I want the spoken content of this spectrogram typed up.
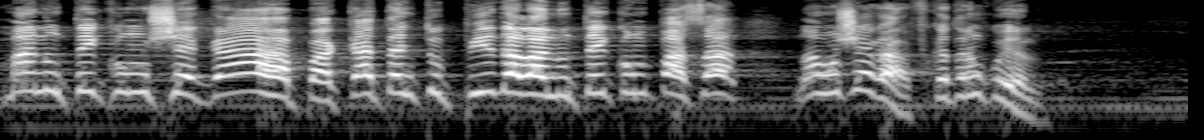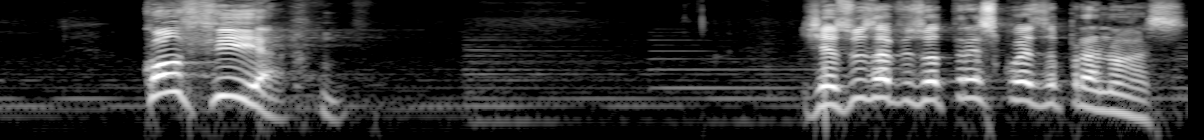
Mas não tem como chegar, rapaz. Cá está entupida lá, não tem como passar. Nós vamos chegar, fica tranquilo. Confia. Jesus avisou três coisas para nós.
